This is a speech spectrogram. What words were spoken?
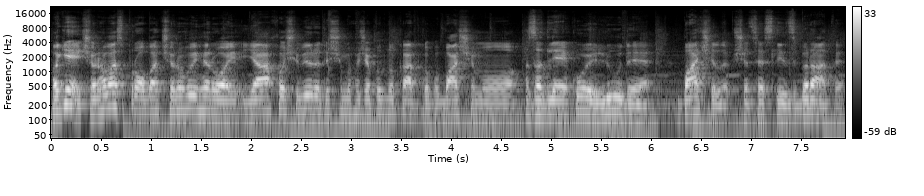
Окей, чергова спроба, черговий герой. Я хочу вірити, що ми хоча б одну картку побачимо, задля якої люди бачили б, що це слід збирати.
